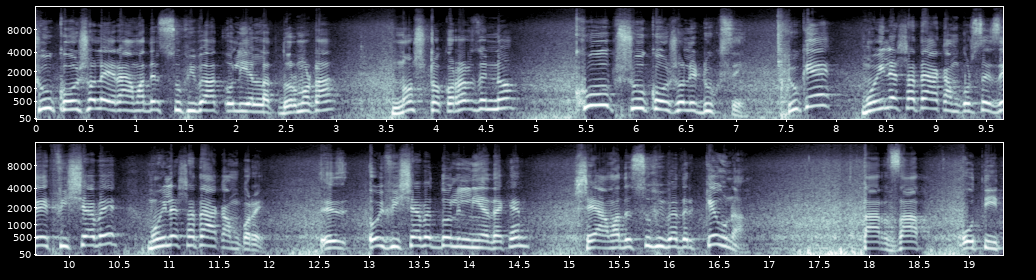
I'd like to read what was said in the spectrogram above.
সুকৌশলে এরা আমাদের সুফিবাদ অলি আল্লাহ ধর্মটা নষ্ট করার জন্য খুব সুকৌশলে ঢুকছে। ঢুকে মহিলার সাথে আকাম করছে যে ফিসাবে মহিলার সাথে আকাম করে। ওই ফিসাবের দলিল নিয়ে দেখেন সে আমাদের সুফিবাদের কেউ না। তার জাত অতীত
